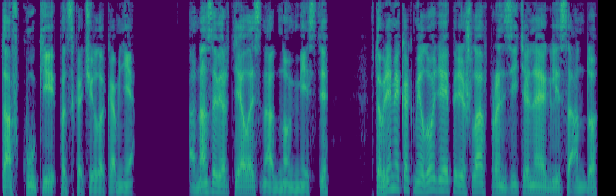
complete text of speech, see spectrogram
Тавкуки подскочила ко мне. Она завертелась на одном месте, в то время как мелодия перешла в пронзительное глиссандо.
